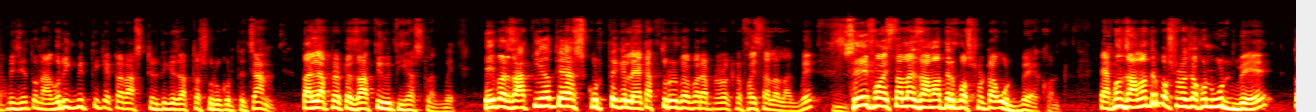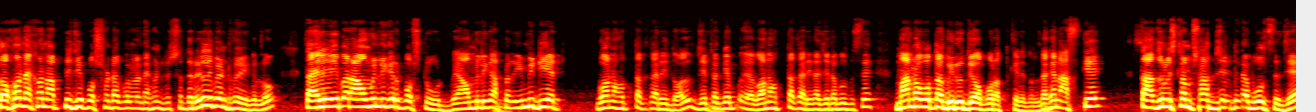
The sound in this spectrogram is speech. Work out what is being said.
আপনি যেহেতু নাগরিক ভিত্তিক একটা রাষ্ট্রের দিকে যাত্রা শুরু করতে চান তাহলে আপনার একটা জাতীয় ইতিহাস লাগবে। এবার জাতীয় ইতিহাস করতে গেলে একাত্তরের ব্যাপারে আপনার একটা ফয়সালা লাগবে। সেই ফয়সালায় জামাতের প্রশ্নটা উঠবে এখন। এখন জামাতের প্রশ্নটা যখন উঠবে তখন এখন আপনি যে প্রশ্নটা করলেন এখন এটার সাথে রিলেভেন্ট হয়ে গেল। তাইলে এবার আওয়ামী লীগের প্রশ্ন উঠবে। আওয়ামী লীগ আপনার ইমিডিয়েট গণহত্যাকারী দল যেটাকে গণহত্যাকারী না যেটা বলতেছে মানবতা বিরোধী অপরাধকারী দল। দেখেন আজকে তাজুল ইসলাম সাহেব যেটা বলছে যে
